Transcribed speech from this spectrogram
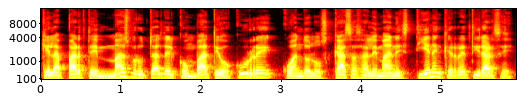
que la parte más brutal del combate ocurre cuando los cazas alemanes tienen que retirarse,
